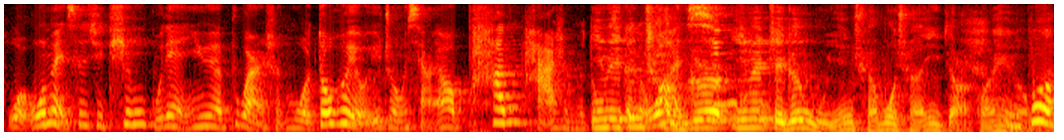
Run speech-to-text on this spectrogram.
我我每次去听古典音乐，不管什么，我都会有一种想要攀爬什么东西。因为跟唱歌，因为这跟五音全不全一点关系都没有。不，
